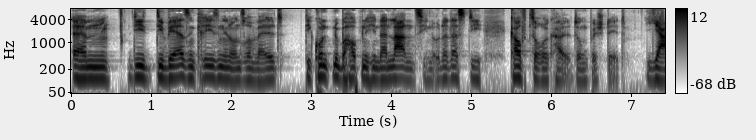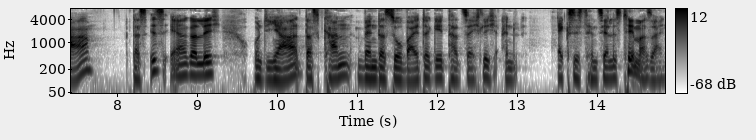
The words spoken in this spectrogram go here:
ähm, die diversen Krisen in unserer Welt die Kunden überhaupt nicht in deinen Laden ziehen oder dass die Kaufzurückhaltung besteht. Ja, das ist ärgerlich und ja, das kann, wenn das so weitergeht, tatsächlich ein existenzielles Thema sein.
